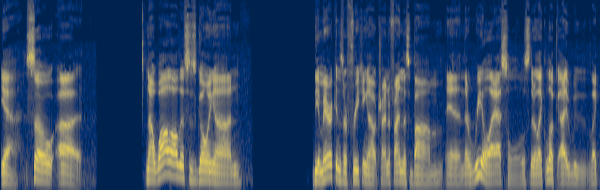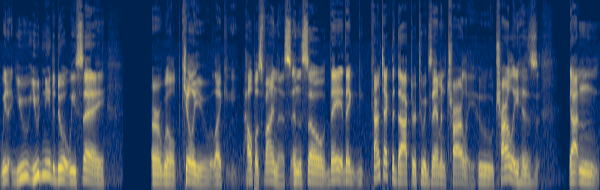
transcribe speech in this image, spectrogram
Yeah. So uh, now, while all this is going on, the Americans are freaking out, trying to find this bomb, and they're real assholes. They're like, "Look, I like we you you'd need to do what we say, or we'll kill you. Like, help us find this." And so they they contact the doctor to examine Charlie, who Charlie has gotten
